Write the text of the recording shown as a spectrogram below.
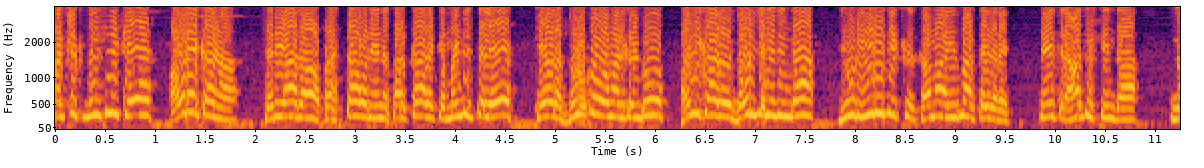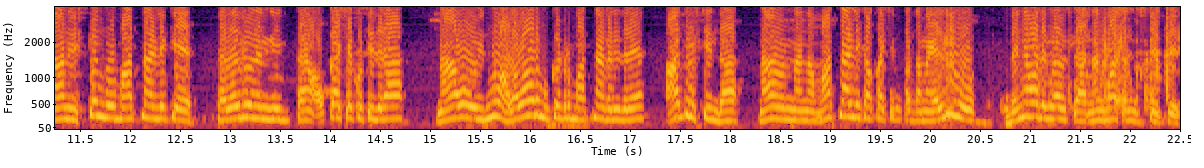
ಮಟ್ಟಕ್ಕೆ ನಿಲ್ಲಿಸಲಿಕ್ಕೆ ಅವರೇ ಕಾರಣ. ಸರಿಯಾದ ಪ್ರಸ್ತಾವನೆಯನ್ನು ಸರ್ಕಾರಕ್ಕೆ ಮಂಡಿಸದಲ್ಲೇ ಕೇವಲ ದುರುಪಯೋಗ ಮಾಡಿಕೊಂಡು ಅಧಿಕಾರ ದೌರ್ಜನ್ಯದಿಂದ ಇವರು ಈ ರೀತಿ ಕ್ರಮ ಇದು ಮಾಡ್ತಾ ಇದ್ದಾರೆ ಸ್ನೇಹಿತರೆ, ಆ ದೃಷ್ಟಿಯಿಂದ ನಾನು ಇಷ್ಟೊಂದು ಮಾತನಾಡ್ಲಿಕ್ಕೆ ತಾವೆಲ್ಲರೂ ನನಗೆ ಅವಕಾಶ ಕೊಟ್ಟಿದ್ದೀರಾ? ನಾವು ಇನ್ನೂ ಹಲವಾರು ಮುಖಂಡರು ಮಾತನಾಡಿದ್ರೆ ಆ ದೃಷ್ಟಿಯಿಂದ ನಾನು ನನ್ನ ಮಾತನಾಡ್ಲಿಕ್ಕೆ ಅವಕಾಶ ಕೊಟ್ಟ ನಮ್ಮ ಎಲ್ರಿಗೂ ಧನ್ಯವಾದಗಳು ನನ್ನ ಮಾತನ್ನು ಮುಗಿಸ್ತೇನೆ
